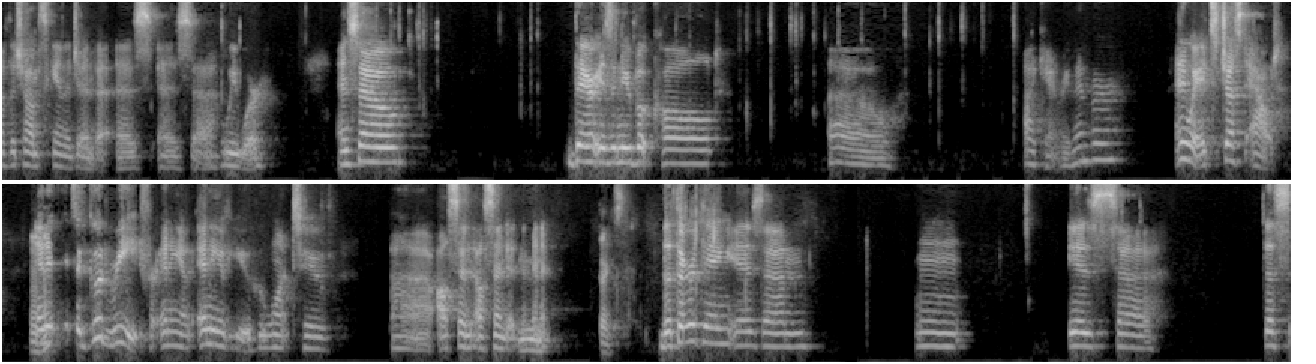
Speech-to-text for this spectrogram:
of the Chomskyan agenda as as uh, we were, and so there is a new book called oh I can't remember anyway, it's just out, mm-hmm. and it, it's a good read for any of any of you who want to. Uh, I'll send I'll send it in a minute. Thanks. The third thing is um, mm, is uh, this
